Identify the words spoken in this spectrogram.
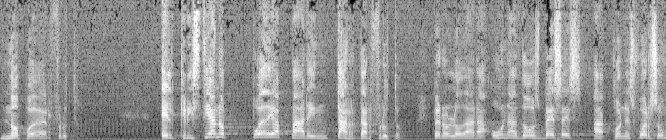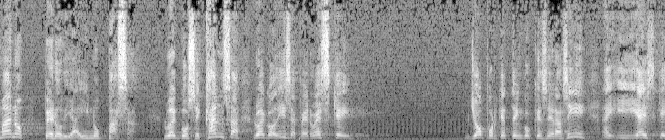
No puede dar fruto. El cristiano puede aparentar dar fruto, pero lo dará una, dos veces con esfuerzo humano, pero de ahí no pasa. Luego se cansa, luego dice, pero es que yo por qué tengo que ser así, y es que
